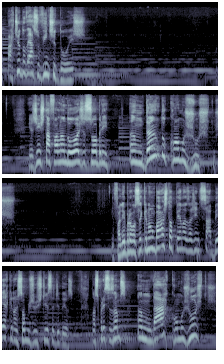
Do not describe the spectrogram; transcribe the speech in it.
A partir do verso 22. E a gente está falando hoje sobre andando como justos. Eu falei para você que não basta apenas a gente saber que nós somos justiça de Deus, nós precisamos andar como justos.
